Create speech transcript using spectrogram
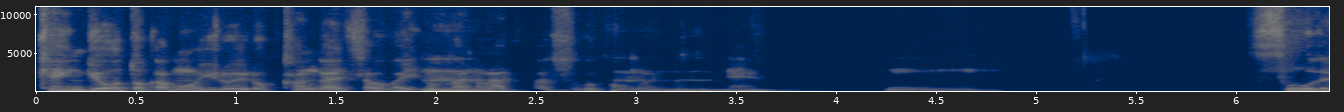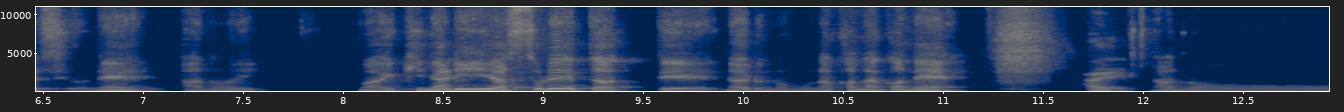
兼業とかもいろいろ考えてた方がいいのかなとかすごく思いますね。うんそうですよね。あの、いまあ、いきなりイラストレーターってなるのもなかなかね、はい。あのー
